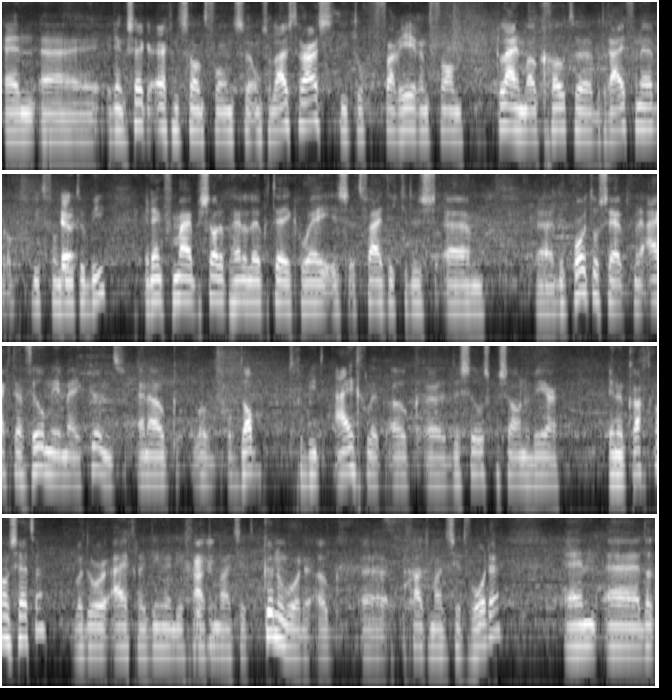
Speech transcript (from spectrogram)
En uh, ik denk zeker erg interessant voor ons, onze luisteraars, die toch variërend van klein, maar ook grote bedrijven hebben op het gebied van ja. B2B. Ik denk voor mij persoonlijk een hele leuke takeaway is het feit dat je dus um, de portals hebt, maar eigenlijk daar veel meer mee kunt. En ook op, op dat gebied eigenlijk ook de salespersonen weer in hun kracht kan zetten. Waardoor eigenlijk dingen die geautomatiseerd kunnen worden, ook uh, geautomatiseerd worden. En uh, dat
